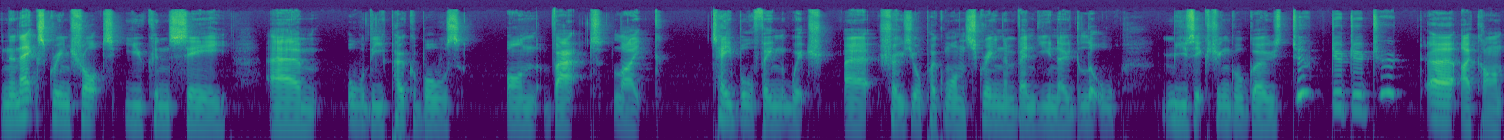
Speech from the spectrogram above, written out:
in the next screenshot, you can see um, all the Pokeballs on that like table thing which uh, shows your Pokemon on screen, and then you know the little music jingle goes do do do. Uh, I can't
